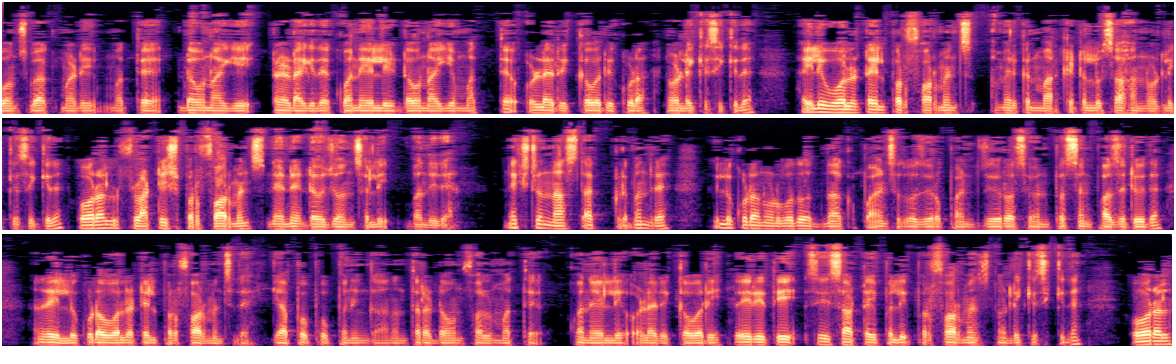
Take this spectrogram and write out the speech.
ಬೌನ್ಸ್ ಬ್ಯಾಕ್ ಮಾಡಿ, ಮತ್ತೆ ಡೌನ್ ಆಗಿ ಟ್ರೇಡ್ ಆಗಿದೆ. ಕೊನೆಯಲ್ಲಿ ಡೌನ್ ಆಗಿ ಮತ್ತೆ ಒಳ್ಳೆ ರಿಕವರಿ ಕೂಡ ನೋಡ್ಲಿಕ್ಕೆ ಸಿಕ್ಕಿದೆ. Highly volatile performance American market ಅಲ್ಲೂ ಸಹ ನೋಡ್ಲಿಕ್ಕೆ ಸಿಕ್ಕಿದೆ. ಓವರ್ ಆಲ್ ಫ್ಲಾಟಿಶ್ ಪರ್ಫಾರ್ಮೆನ್ಸ್ ನೆನೆ ಡೌ ಜೋನ್ಸ್ ಅಲ್ಲಿ ಬಂದಿದೆ. ನೆಕ್ಸ್ಟ್ ನಾಸ್ಟಾಕ್ ಕಡೆ ಬಂದರೆ ಇಲ್ಲೂ ಕೂಡ ನೋಡಬಹುದು ಹದಿನಾಲ್ಕು ಪಾಯಿಂಟ್ಸ್ ಅಥವಾ zero point zero seven percent positive ಇದೆ. ಅಂದರೆ ಇಲ್ಲೂ ಕೂಡ ವಾಲಟೈಲ್ ಪರ್ಫಾರ್ಮೆನ್ಸ್ ಇದೆ. ಗ್ಯಾಪ್ ಅಪ್ ಓಪನಿಂಗ್ ಆನಂತರ ಡೌನ್ ಫಾಲ್ ಮತ್ತೆ ಕೊನೆಯಲ್ಲಿ ಒಳ್ಳೆ ರಿಕವರಿ ಈ ರೀತಿ ಸೀಸಾ ಟೈಪ್ ಅಲ್ಲಿ ಪರ್ಫಾರ್ಮೆನ್ಸ್ ನೋಡ್ಲಿಕ್ಕೆ ಸಿಕ್ಕಿದೆ. Overall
